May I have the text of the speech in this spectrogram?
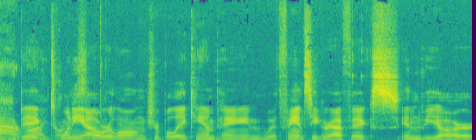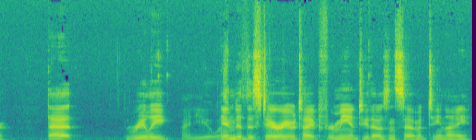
Ah, big right, 20 already said hour long AAA campaign with fancy graphics in VR. That really I knew it was ended the stereotype for me in 2017. I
